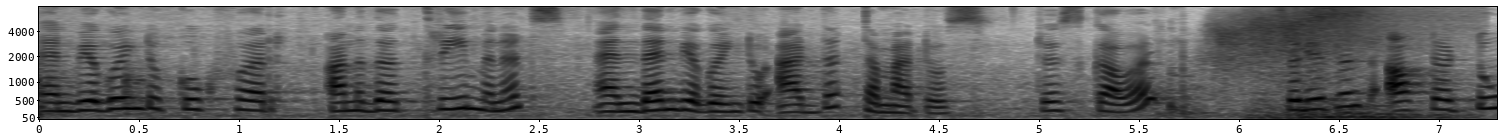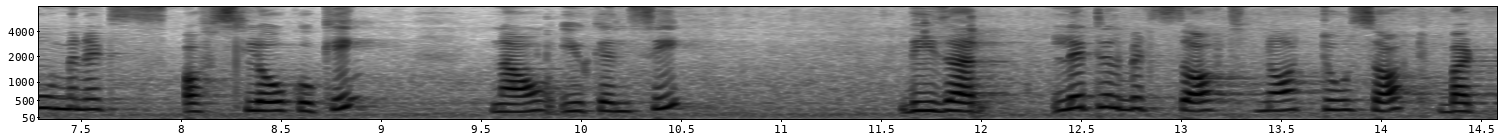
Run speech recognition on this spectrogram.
and we are going to cook for another 3 minutes and then we are going to add the tomatoes. Just cover. So, dear friends after 2 minutes of slow cooking now you can see these are little bit soft not too soft but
